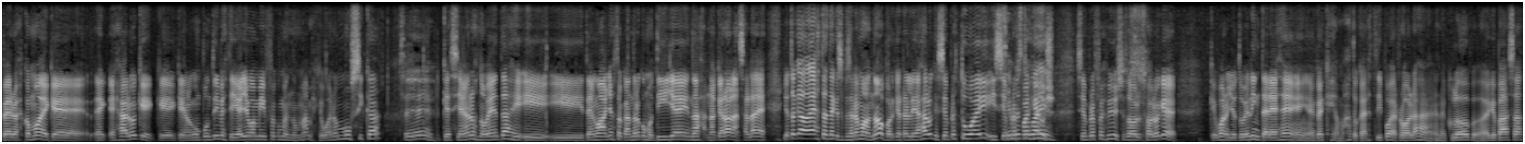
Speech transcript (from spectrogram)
pero es como de que es, es algo que, que, que en algún punto investigué, llegó a mí y fue como, no mames, qué buena música Sí. que hacían en los 90 y, y, y tengo años tocándolo como DJ. No, no quiero lanzarla de yo he tocado esto hasta que se pusiera. No, porque en realidad es algo que siempre estuvo ahí y siempre, Siempre fue estuvo ahí. huge. Siempre fue huge. Solo, solo que, que, bueno, yo tuve el interés en, en- que vamos a tocar este tipo de rolas en el club, a ver qué pasa.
